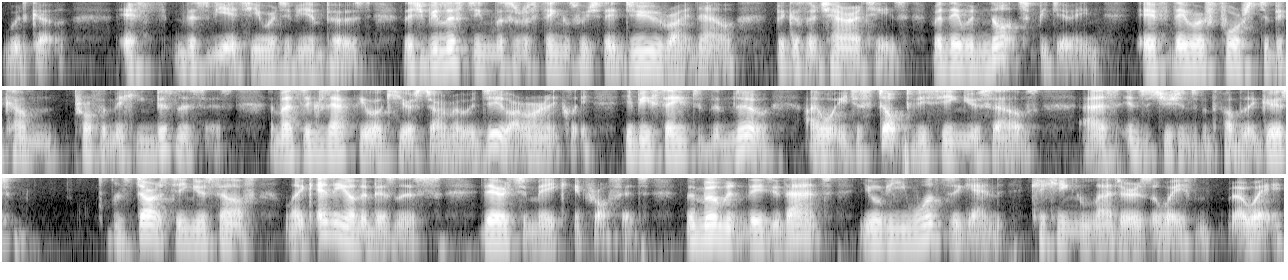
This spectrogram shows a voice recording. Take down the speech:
would go if this VAT were to be imposed. They should be listing the sort of things which they do right now because they're charities, but they would not be doing if they were forced to become profit making businesses. And that's exactly what Keir Starmer would do, ironically. He'd be saying to them, No, I want you to stop to be seeing yourselves as institutions for the public good and start seeing yourself like any other business there to make a profit. The moment they do that, you'll be once again kicking ladders away from away.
